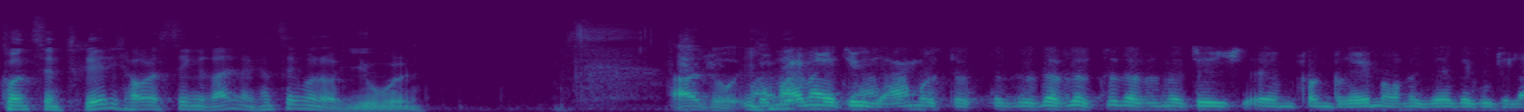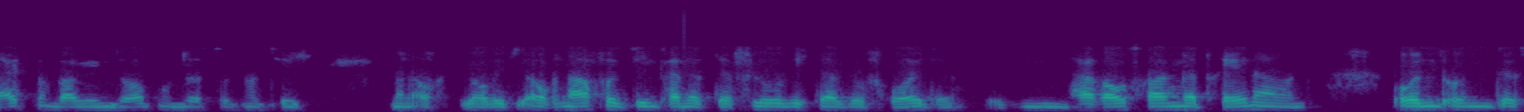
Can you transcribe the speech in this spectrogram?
konzentrier dich, hau das Ding rein, dann kannst du immer noch jubeln. Also, ich Wobei man natürlich sagen muss, dass, dass, dass, dass, es natürlich ähm, von Bremen auch eine sehr, sehr gute Leistung war gegen Dortmund, dass das natürlich man auch, glaube ich, auch nachvollziehen kann, dass der Flo sich da so freute. Das ist ein herausragender Trainer und und und das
